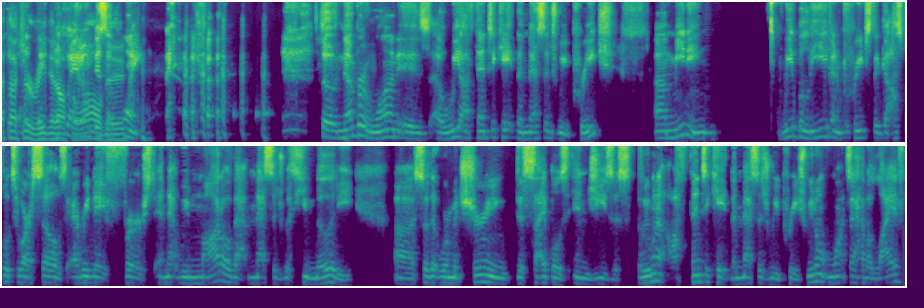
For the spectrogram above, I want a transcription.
I thought you were reading it off the wall, dude. so number one is uh, we authenticate the message we preach, uh, meaning we believe and preach the gospel to ourselves every day first, and that we model that message with humility uh, so that we're maturing disciples in Jesus. So we want to authenticate the message we preach. We don't want to have a life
